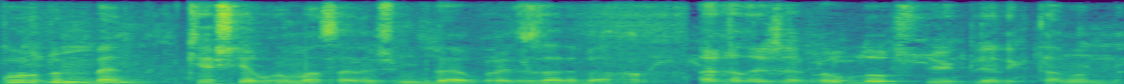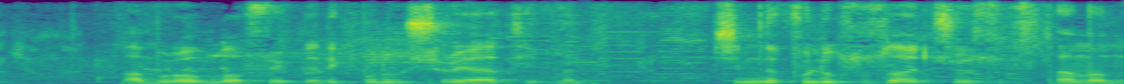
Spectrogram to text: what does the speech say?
Kurdum ben keşke kurmasaydım şimdi bir daha kuracağız hadi bakalım. Arkadaşlar Roblox'u yükledik tamam mı? Bak bu Roblox'u yükledik bunu şuraya atayım ben. Şimdi Fluxus'u açıyorsunuz tamam mı?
